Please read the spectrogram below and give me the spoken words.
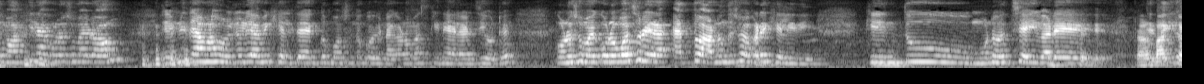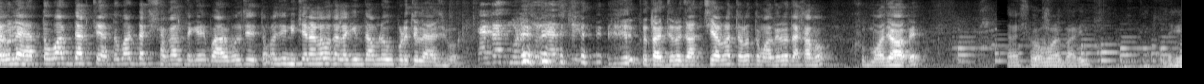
তো মাখি না কোনো সময় রং। এমনিতে আমার হোলি আমি খেলতে একদম পছন্দ করি না কারণ আমার স্কিনে অ্যালার্জি ওঠে। কোনো সময় কোনো বছর এরা এত আনন্দ সহকারে খেলিনি। কিন্তু মনে হচ্ছে এইবারে কারণ বাচ্চাগুলো এতবার ডাকছে এতবার ডাকছে সকাল থেকে বার বলছে তোমরা যদি নিচে নামাবো তাহলে কিন্তু আমরা উপরে চলে আসব। তো তার জন্য যাচ্ছি আমরা চলো তোমাদেরও দেখাবো খুব মজা হবে। এখানে সৌমর বাড়ি দেখি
